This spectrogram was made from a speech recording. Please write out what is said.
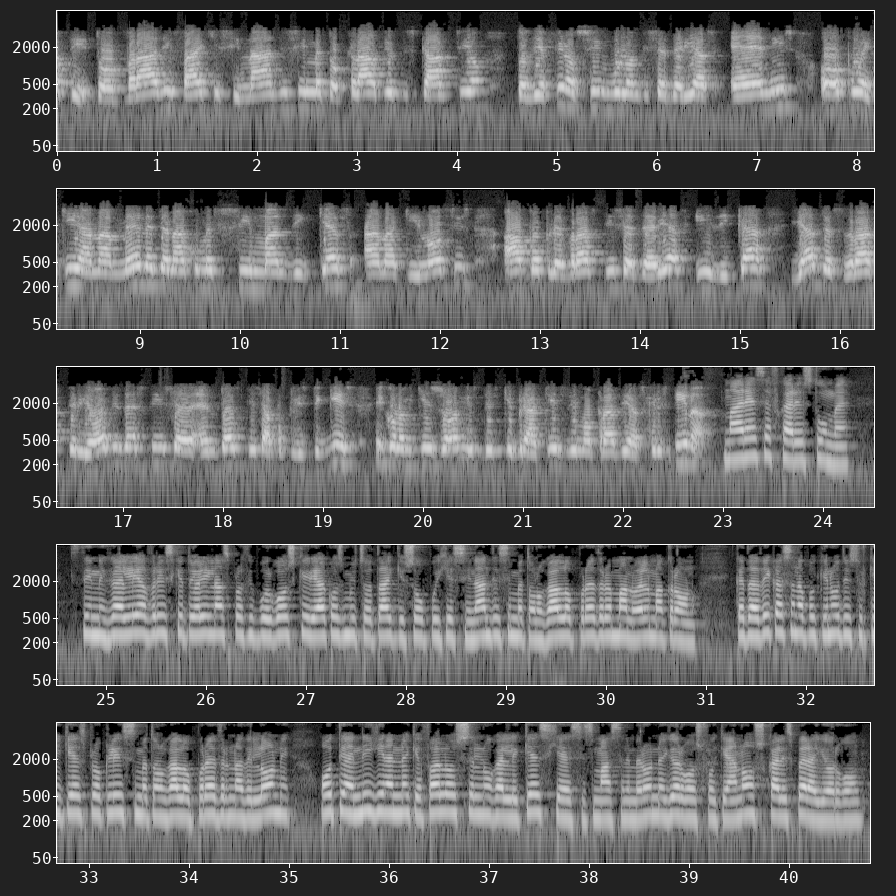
ότι το βράδυ θα έχει συνάντηση με το Κλάουδιο της Κάρτσιο, το Διευθύνων Σύμβουλο της εταιρείας ΕΝΙΣ, όπου εκεί αναμένεται να έχουμε σημαντικές ανακοινώσεις από πλευράς της εταιρείας, ειδικά για τις δραστηριότητες της, ε, εντός της αποκλειστικής οικονομικής ζώνης της Κυπριακής Δημοκρατίας. Χριστίνα. Μ' αρέσει, ευχαριστούμε. Στην Γαλλία βρίσκεται ο Έλληνας Πρωθυπουργός Κυριάκος Μητσοτάκης, όπου είχε συνάντηση με τον Γάλλο Πρόεδρο Εμμανουέλ Μακρόν. Καταδίκασαν από κοινού τις τουρκικές προκλήσεις με τον Γάλλο Πρόεδρο να δηλώνει ότι ανοίγει ένα νέο κεφάλαιο στις ελληνογαλλικές σχέσεις. Μας ενημερώνει ο Γιώργος Φωκιανός. Καλησπέρα, Γιώργο.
